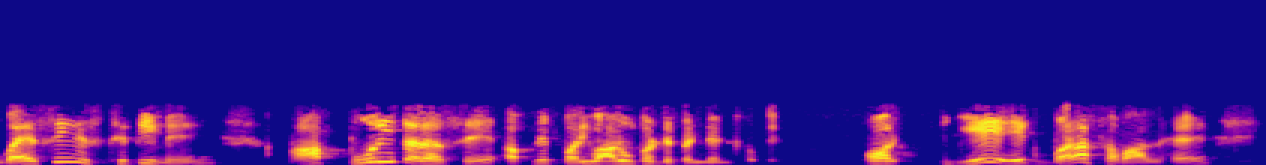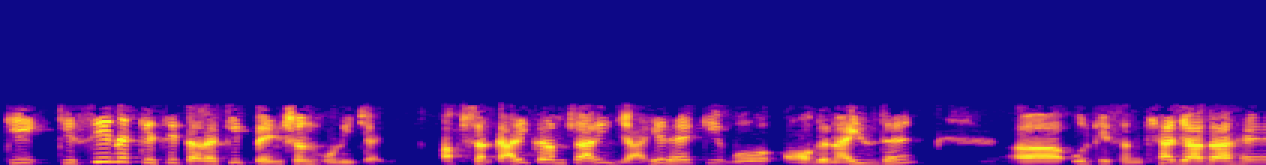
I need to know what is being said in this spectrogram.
वैसी स्थिति में आप पूरी तरह से अपने परिवारों पर डिपेंडेंट होते और ये एक बड़ा सवाल है कि किसी न किसी तरह की पेंशन होनी चाहिए। अब सरकारी कर्मचारी ज़ाहिर है कि वो ऑर्गेनाइज्ड हैं उनकी संख्या ज़्यादा है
